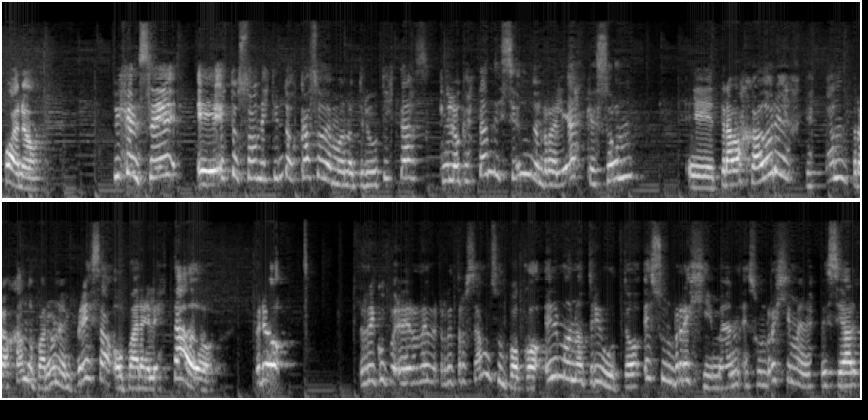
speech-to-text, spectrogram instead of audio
Bueno, fíjense, eh, estos son distintos casos de monotributistas que lo que están diciendo en realidad es que son eh, trabajadores que están trabajando para una empresa o para el Estado. Pero eh, retrocedamos un poco. El monotributo es un régimen, es un régimen especial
